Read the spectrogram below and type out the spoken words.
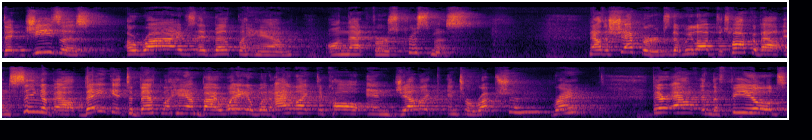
that Jesus arrives at Bethlehem on that first Christmas. Now, the shepherds that we love to talk about and sing about, they get to Bethlehem by way of what I like to call angelic interruption, right? They're out in the fields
